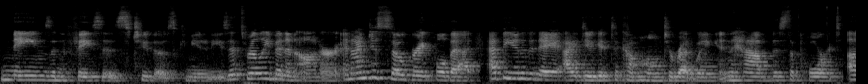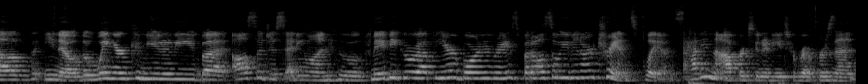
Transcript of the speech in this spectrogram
names and faces to those communities. It's really been an honor, and I'm just so grateful that at the end of the day, I do get to come home to Red Wing and have the support of, you know, the Winger community, but also just anyone who maybe grew up here, born and raised, but also even our transplants. Having the opportunity to represent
